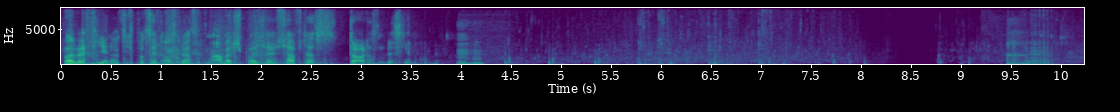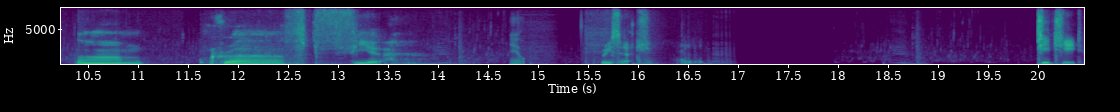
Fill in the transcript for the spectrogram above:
Weil bei 94% ausgelastetem Arbeitsspeicher schafft das, dauert das ein bisschen. Mhm. Um, Craft 4. Jo. Research. Cheat Sheet.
